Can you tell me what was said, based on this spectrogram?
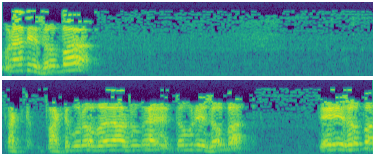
ਉਹਨਾਂ ਦੀ ਸੋਭਾ ਪਟ ਪਟ ਗੁਰੂ ਅਮਰਦਾਸ ਨੂੰ ਕਹਿੰਦੇ ਤੁਮਰੀ ਸੋਭਾ ਤੇਰੀ ਸੋਭਾ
